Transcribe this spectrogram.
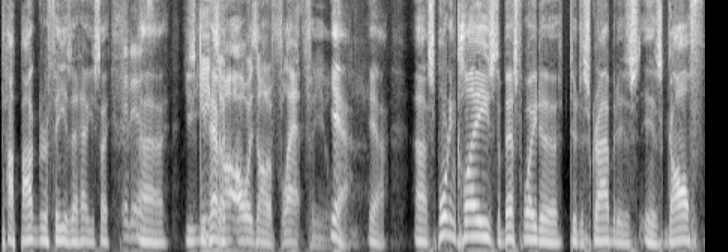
topography. Is that how you say? It is. Uh, you, you have a- always on a flat field. yeah, yeah. Uh, sporting clays, the best way to, to describe it is is golf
